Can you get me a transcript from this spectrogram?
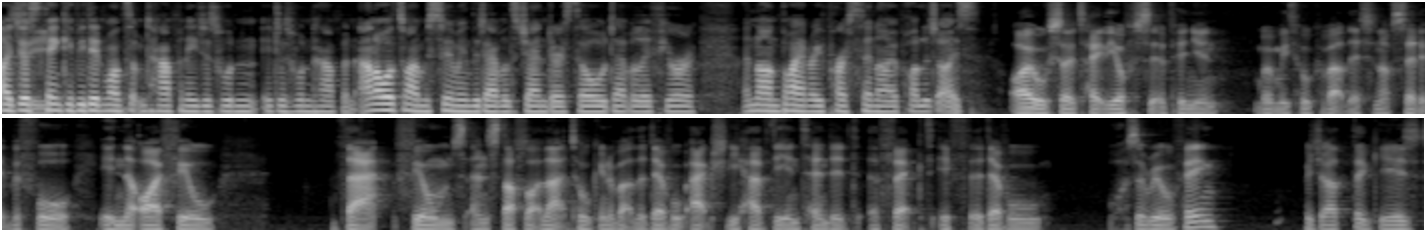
I just See- think if he didn't want something to happen, he just wouldn't. It just wouldn't happen. And also, I'm assuming the devil's gender. So, devil, if you're a non-binary person, I apologize. I also take the opposite opinion when we talk about this, and I've said it before, in that I feel that films and stuff like that talking about the devil actually have the intended effect if the devil was a real thing, which I think he is,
